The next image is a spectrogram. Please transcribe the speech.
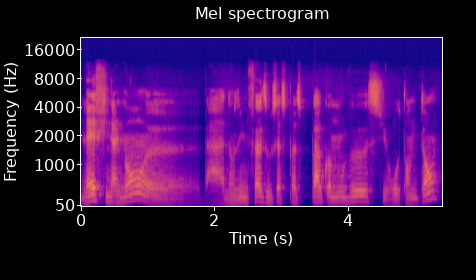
Mais finalement, euh, bah, dans une phase où ça se passe pas comme on veut sur autant de temps,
